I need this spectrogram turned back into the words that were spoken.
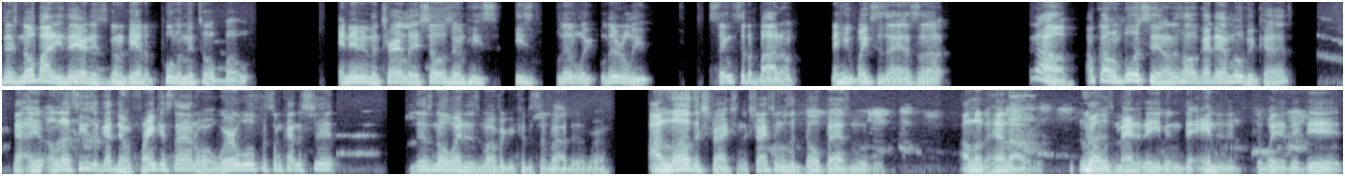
there's nobody there that's going to be able to pull him into a boat. And then in the trailer, it shows him he's he's literally literally sinks to the bottom. Then he wakes his ass up. No, I'm calling bullshit on this whole goddamn movie, cuz. Now, unless he's a goddamn Frankenstein or a werewolf or some kind of shit, there's no way this motherfucker could have survived this, bro. I love Extraction. Extraction was a dope ass movie. I love the hell out of it. I was mad that they even they ended it the way that they did.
